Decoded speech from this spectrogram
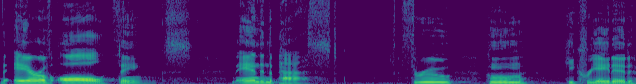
the heir of all things and in the past, through whom he created,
